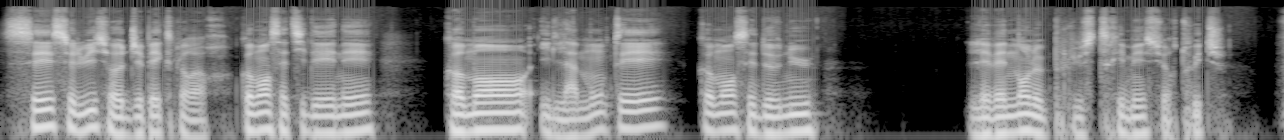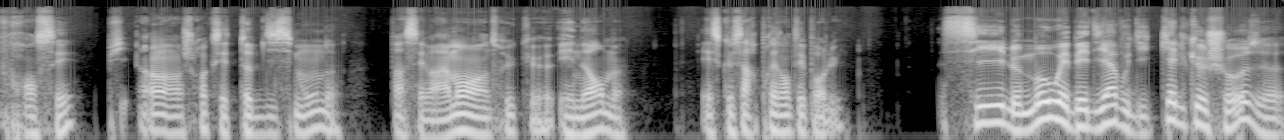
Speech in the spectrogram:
c'est celui sur le GP Explorer. Comment cette idée est née, comment il l'a monté, comment c'est devenu l'événement le plus streamé sur Twitch français. Puis un, je crois que c'est top 10 monde. Enfin, c'est vraiment un truc euh, énorme. Et ce que ça représentait pour lui? Si le mot Webedia vous dit quelque chose,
